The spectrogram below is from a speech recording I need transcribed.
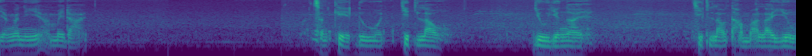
อย่างนั้นอย่างนี้ไม่ได้ สังเกตดูจิตเราอยู่ยังไง จิตเราทำอะไรอยู่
